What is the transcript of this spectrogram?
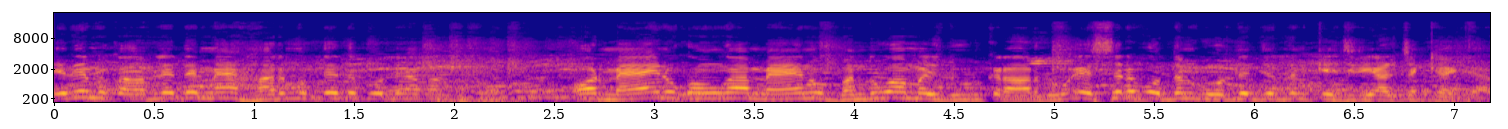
ਇਹਦੇ ਮੁਕਾਬਲੇ ਤੇ ਮੈਂ ਹਰ ਮੁੱਦੇ ਤੇ ਬੋਲਿਆ ਵਾ। ਔਰ ਮੈਂ ਇਹਨੂੰ ਕਹੂੰਗਾ, ਮੈਂ ਇਹਨੂੰ ਬੰਦੂਆ ਮਜ਼ਦੂਰ ਕਰਾਰ ਦੂੰ। ਇਹ ਸਿਰਫ ਉਦੋਂ ਬੋਲਦੇ ਜਦੋਂ ਕੇਜਰੀਵਾਲ ਚੱਕਿਆ ਗਿਆ।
